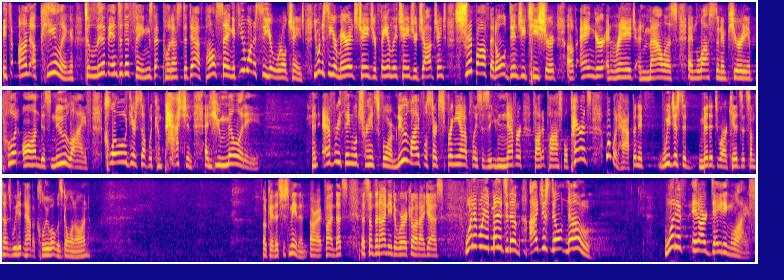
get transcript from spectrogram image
It's unappealing to live into the things that put us to death. Paul's saying if you want to see your world change, you want to see your marriage change, your family change, your job change, strip off that old dingy t shirt of anger and rage and malice and lust and impurity and put on this new life. Clothe yourself with compassion and humility and everything will transform. New life will start springing out of places that you never thought it possible. Parents, what would happen if we just admitted to our kids that sometimes we didn't have a clue what was going on? Okay, that's just me then. All right, fine. That's that's something I need to work on, I guess. What if we admitted to them, I just don't know? What if in our dating life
